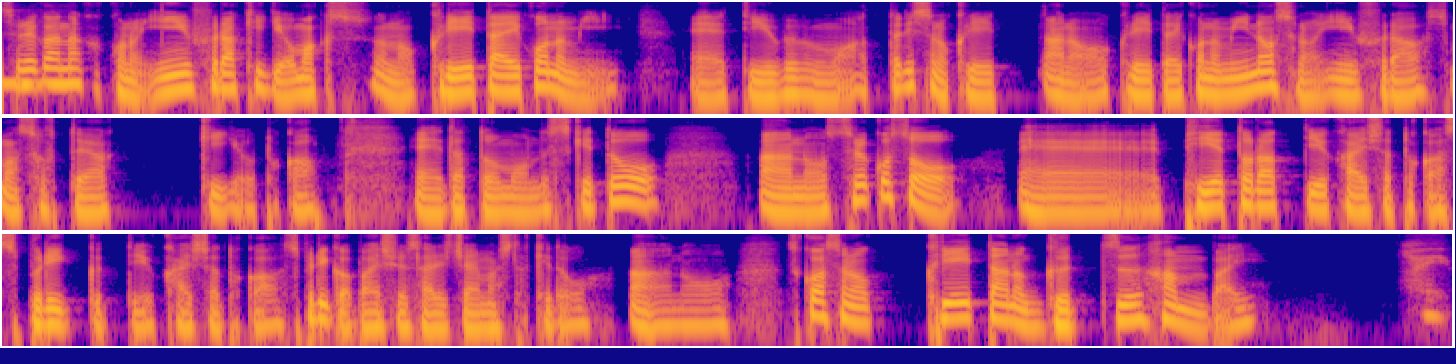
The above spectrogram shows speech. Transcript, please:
それがなんかこのインフラ企業、まあ、そのクリエイターエコノミー、えーっていう部分もあったりそのクリエイあのクリエイターエコノミーのそのインフラ、まあ、ソフトウェア企業とか、えーだと思うんですけどあのそれこそ、えーピエトラっていう会社とかスプリッグっていう会社とかスプリッグは買収されちゃいましたけどあのそこはそのクリエイターのグッズ販売はい。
